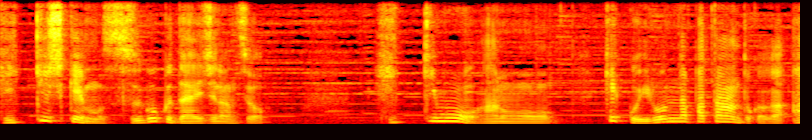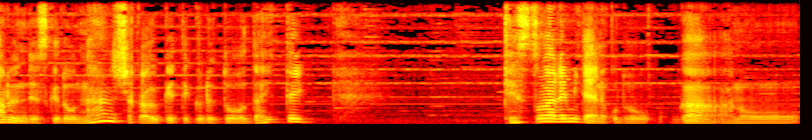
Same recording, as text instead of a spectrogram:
筆記試験もすごく大事なんですよ。筆記も、あのー結構いろんなパターンとかがあるんですけど、何社か受けてくると、大体テスト慣れみたいなことが、あのー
